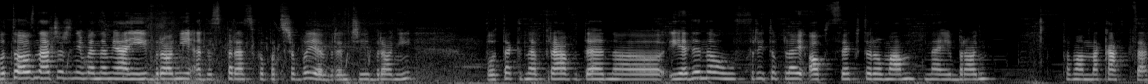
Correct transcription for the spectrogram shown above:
Bo to oznacza, że nie będę miała jej broni, a desperacko potrzebuję wręcz jej broni. Bo tak naprawdę, no, jedyną free-to-play opcję, którą mam na jej broń, to mam na kawce.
